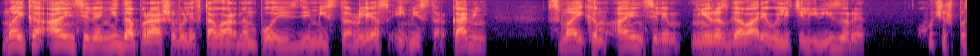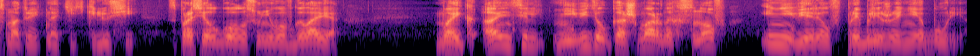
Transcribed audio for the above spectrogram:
Майка Айнселя не допрашивали в товарном поезде мистер Лес и мистер Камень. С Майком Айнселем не разговаривали телевизоры. «Хочешь посмотреть на титьки Люси?» — спросил голос у него в голове. Майк Айнсель не видел кошмарных снов и не верил в приближение бури.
